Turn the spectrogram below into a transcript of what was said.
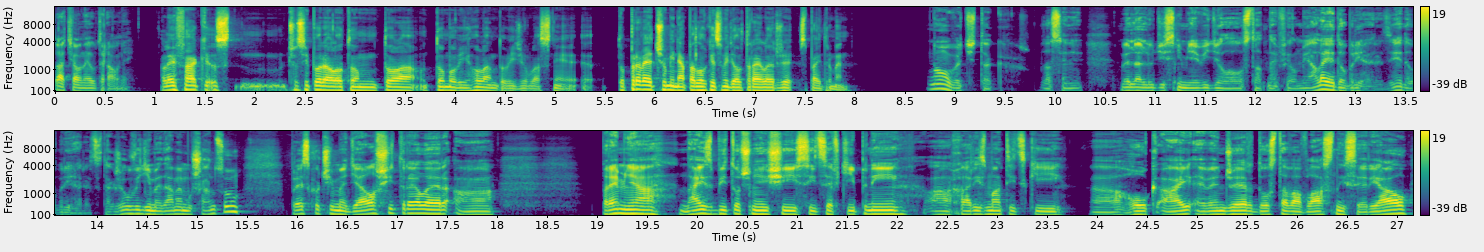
Zatiaľ neutrálne. Ale fakt, čo si povedal o tom Tomovi Hollandovi, že vlastne to prvé, čo mi napadlo, keď som videl trailer, že Spider-Man. No veď tak zase ne, veľa ľudí s ním nevidelo ostatné filmy, ale je dobrý herec, je dobrý herec. Takže uvidíme, dáme mu šancu. Preskočíme ďalší trailer a pre mňa najzbytočnejší, síce vtipný a charizmatický uh, Hawkeye Avenger dostáva vlastný seriál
